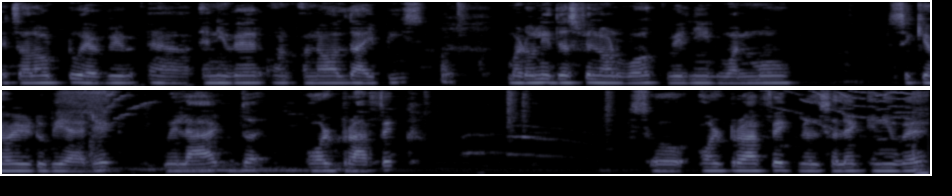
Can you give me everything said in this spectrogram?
it's allowed to every uh, anywhere on, on all the IPs but only this will not work. We'll need one more security to be added. We'll add the all traffic. So all traffic will select anywhere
